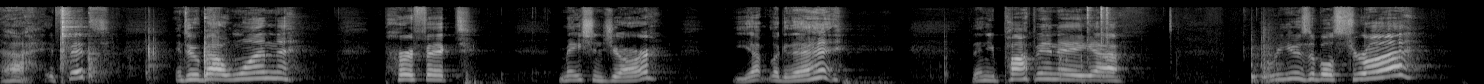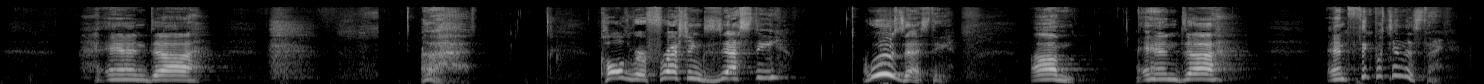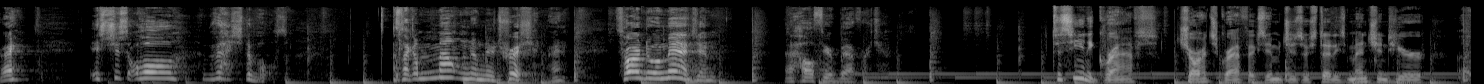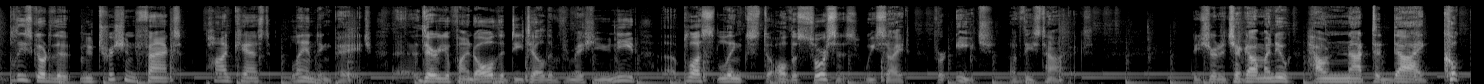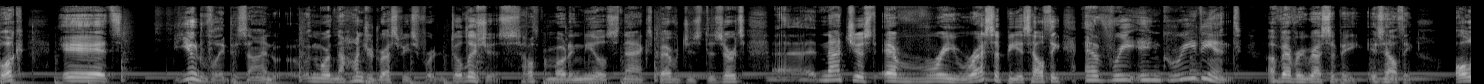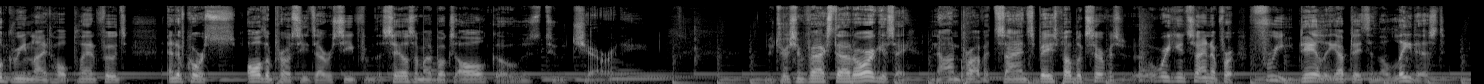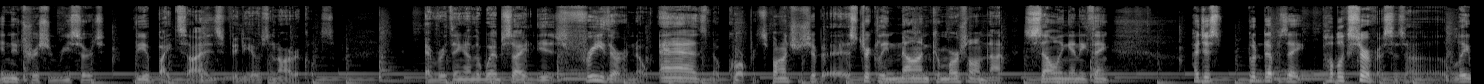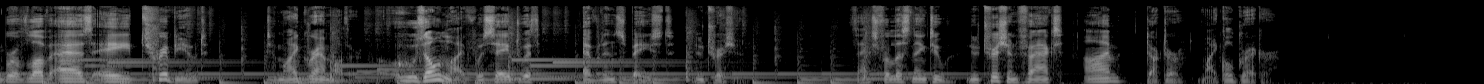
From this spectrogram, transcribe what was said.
Ah, it fits into about one perfect mason jar. Yep, look at that. Then you pop in a uh, reusable straw and uh, cold, refreshing, zesty. Woo, zesty. Um, and, uh, and think what's in this thing, right? It's just all vegetables. It's like a mountain of nutrition, right? It's hard to imagine a healthier beverage. To see any graphs, charts, graphics, images, or studies mentioned here, uh, please go to the Nutrition Facts podcast landing page. Uh, there you'll find all the detailed information you need, uh, plus links to all the sources we cite for each of these topics. Be sure to check out my new How Not to Die cookbook. It's beautifully designed with more than 100 recipes for delicious, health promoting meals, snacks, beverages, desserts. Uh, not just every recipe is healthy, every ingredient of every recipe is healthy. All green light whole plant foods. And of course, all the proceeds I receive from the sales of my books all goes to charity. NutritionFacts.org is a nonprofit, science based public service where you can sign up for free daily updates on the latest in nutrition research via bite sized videos and articles. Everything on the website is free. There are no ads, no corporate sponsorship, strictly non commercial. I'm not selling anything. I just put it up as a public service, as a labor of love, as a tribute to my grandmother, whose own life was saved with evidence based nutrition. Thanks for listening to Nutrition Facts. I'm Dr. Michael Greger.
